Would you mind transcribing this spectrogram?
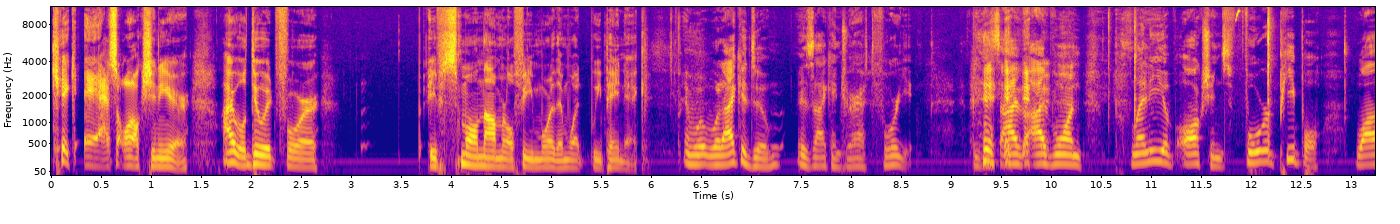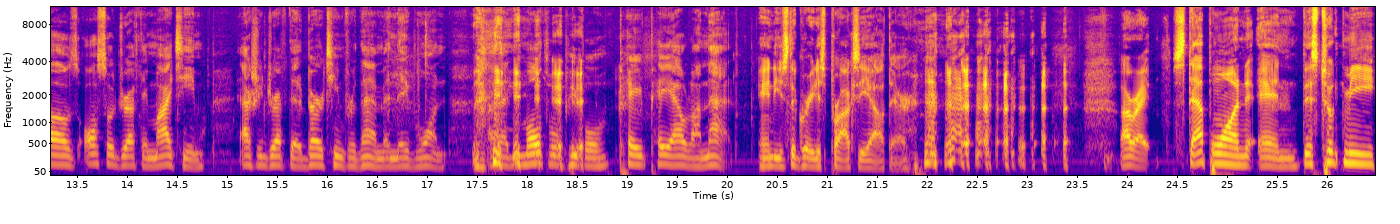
kick ass auctioneer. I will do it for a small nominal fee more than what we pay Nick. And what, what I could do is I can draft for you because I've I've won plenty of auctions for people while I was also drafting my team. Actually, drafted a better team for them, and they've won. I've had multiple people pay pay out on that. Andy's the greatest proxy out there. All right, step one, and this took me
